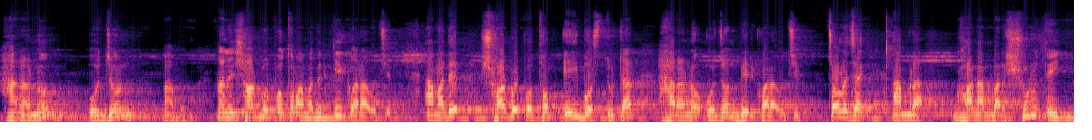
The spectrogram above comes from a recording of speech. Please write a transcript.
হারানো ওজন পাব। তাহলে সর্বপ্রথম আমাদের কি করা উচিত? আমাদের সর্বপ্রথম এই বস্তুটার হারানো ওজন বের করা উচিত। চলো যাই, আমরা ঘ নাম্বার শুরুতেই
